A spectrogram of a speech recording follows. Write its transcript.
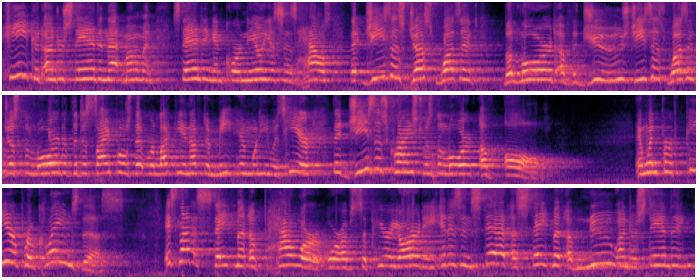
he could understand in that moment, standing in Cornelius's house, that Jesus just wasn't the Lord of the Jews. Jesus wasn't just the Lord of the disciples that were lucky enough to meet him when he was here, that Jesus Christ was the Lord of all. And when Peter proclaims this, it's not a statement of power or of superiority. It is instead a statement of new understanding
